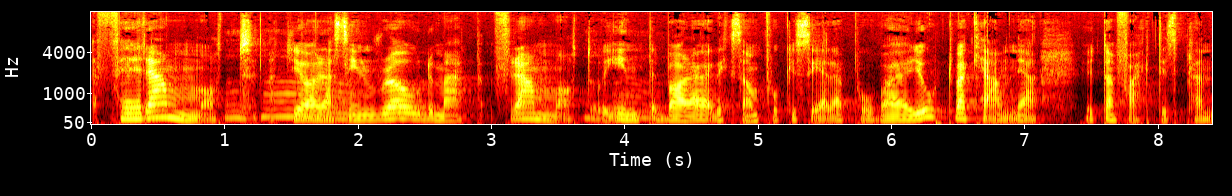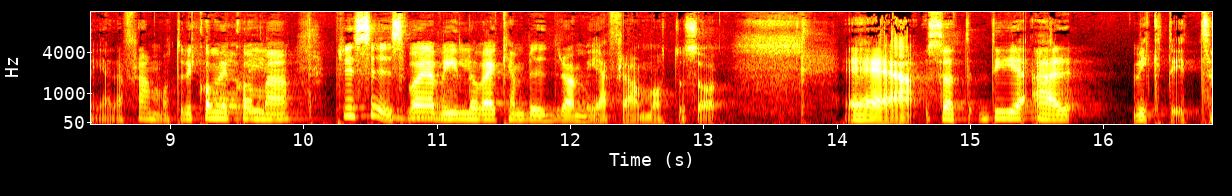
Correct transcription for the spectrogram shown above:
framåt. Mm. Att göra sin roadmap framåt och mm. inte bara liksom fokusera på vad jag har gjort, vad kan jag, utan faktiskt planera framåt. Och det kommer komma, precis, vad jag vill och vad jag kan bidra med framåt och så. Eh, så att det är viktigt.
